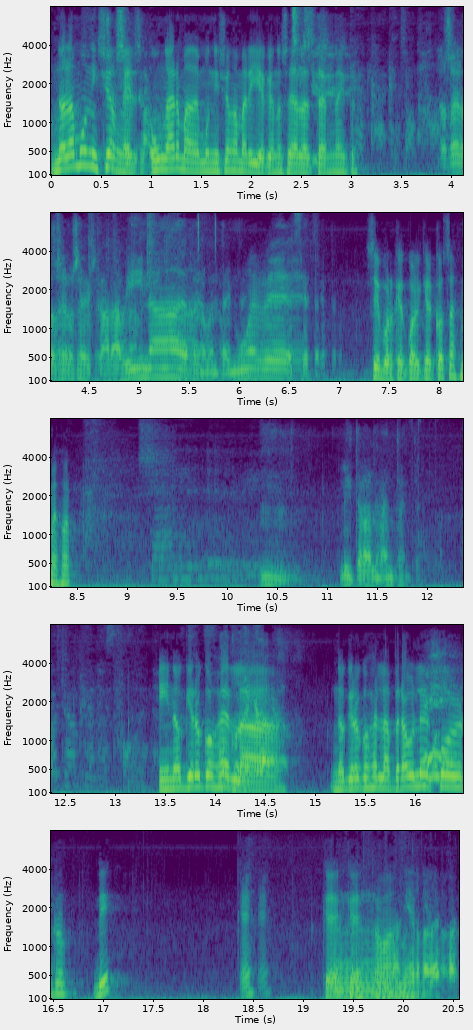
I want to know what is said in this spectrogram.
No la munición, el- un arma de munición amarilla que no sea la Alternator. Lo sé, lo sé, lo sé. Carabina, R99, etcétera. Sí, porque cualquier cosa es mejor. Mm, literalmente. Y no quiero coger la... No quiero coger la Brawler por... ¿Di? ¿Qué? Que Mm, estaba... La mierda de esta.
